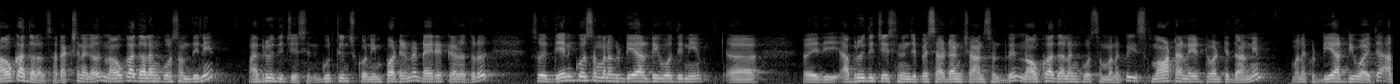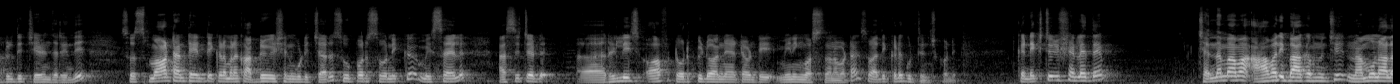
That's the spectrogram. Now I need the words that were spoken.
నౌకాదళం సార్ రక్షణ కాదు నౌకాదళం కోసం దీన్ని అభివృద్ధి చేసింది. గుర్తుంచుకోండి ఇంపార్టెంట్ డైరెక్ట్ అడుగుతారు సో దేనికోసం మనకు డిఆర్డిఓ దీన్ని ఇది అభివృద్ధి చేసిందని చెప్పేసి అడడానికి ఛాన్స్ ఉంటుంది. నౌకాదళం కోసం మనకు ఈ స్మార్ట్ అనేటువంటి దాన్ని మనకు డిఆర్డిఓ అయితే అభివృద్ధి చేయడం జరిగింది. సో స్మార్ట్ అంటే ఏంటి? ఇక్కడ మనకు అబ్రివేషన్ కూడా ఇచ్చారు. Supersonic missile assisted release of torpedo అనేటువంటి మీనింగ్ వస్తుంది అనమాట సో అది ఇక్కడ గుర్తుంచుకోండి. ఇక నెక్స్ట్ అయితే చందమామ ఆవలి భాగం నుంచి నమూనాల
